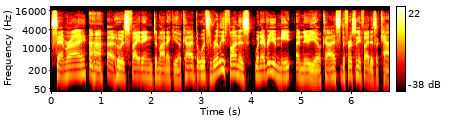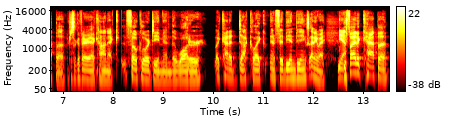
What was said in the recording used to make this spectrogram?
samurai uh who is fighting demonic yokai. But what's really fun is whenever you meet a new yokai. So the first one you fight is a kappa, which is like a very iconic folklore demon, the water. Like kind of duck like amphibian beings. Anyway, Yeah. you fight a kappa,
